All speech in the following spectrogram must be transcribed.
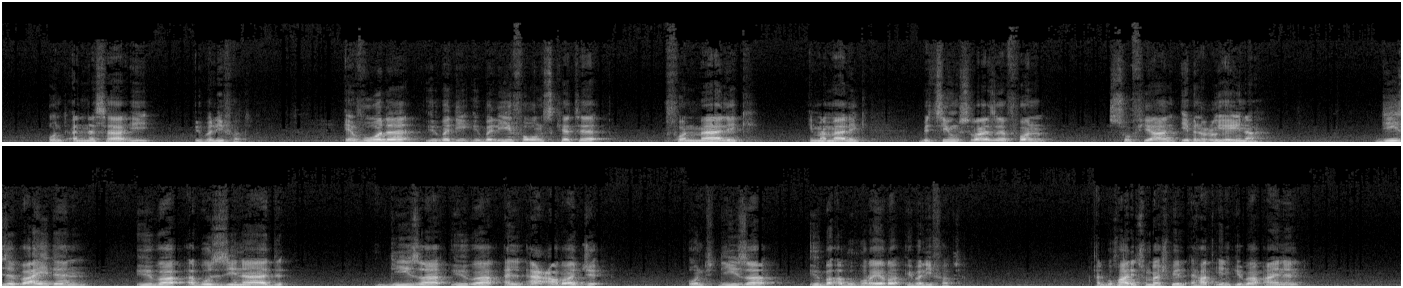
und An-Nasai überliefert. Er wurde über die Überlieferungskette von Malik, Imam Malik, beziehungsweise von Sufyan ibn Uyayna. Diese beiden über Abu Zinad, dieser über Al-A'raj und dieser über Abu Huraira überliefert. Al-Bukhari zum Beispiel, er hat ihn über, einen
